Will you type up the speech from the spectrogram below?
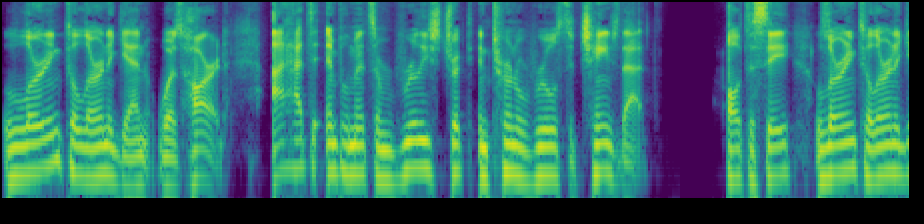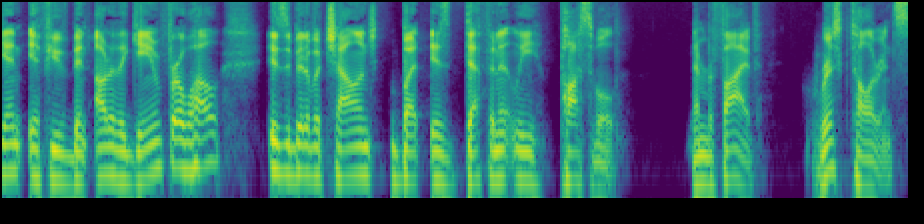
learning to learn again was hard. I had to implement some really strict internal rules to change that. All to say, learning to learn again if you've been out of the game for a while is a bit of a challenge, but is definitely possible. Number five, risk tolerance.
